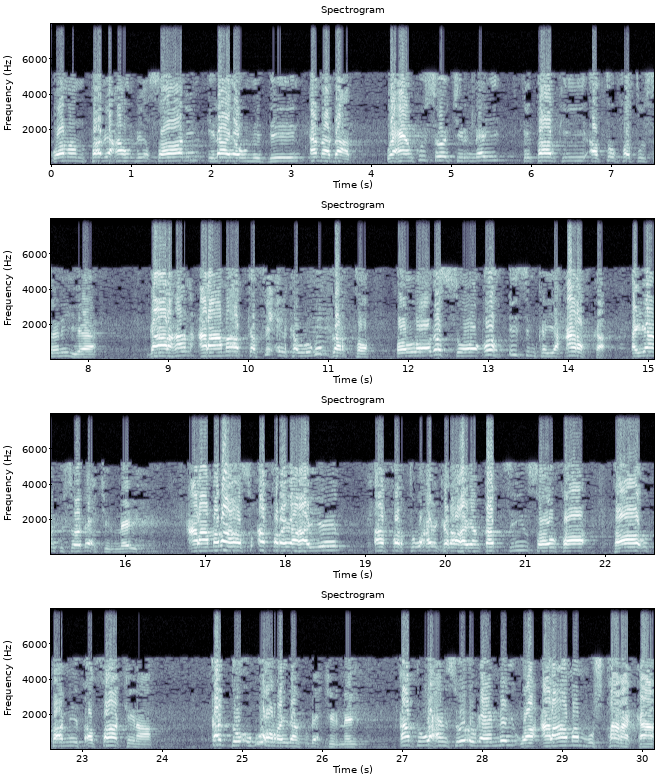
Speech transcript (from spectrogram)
ومن تبعهم بإحsaan إلى يوم الدين أmا baعd waxaan ku soo jirnay kitaabkii aلطufaة saniya gaar ahaan calaamaadka ficilka lagu garto oo looga sooqo isimka iyo xarafka ayaan ku soo dhex jirnay calaamadahaas afaray ahaayeen afartu waxay kala ahaayeen qad siin sofa taa u taniis asaakina qado ugu horaydaan ku dhex jirnay qadu waxaan soo ogaanay waa calaama mushtaraka.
